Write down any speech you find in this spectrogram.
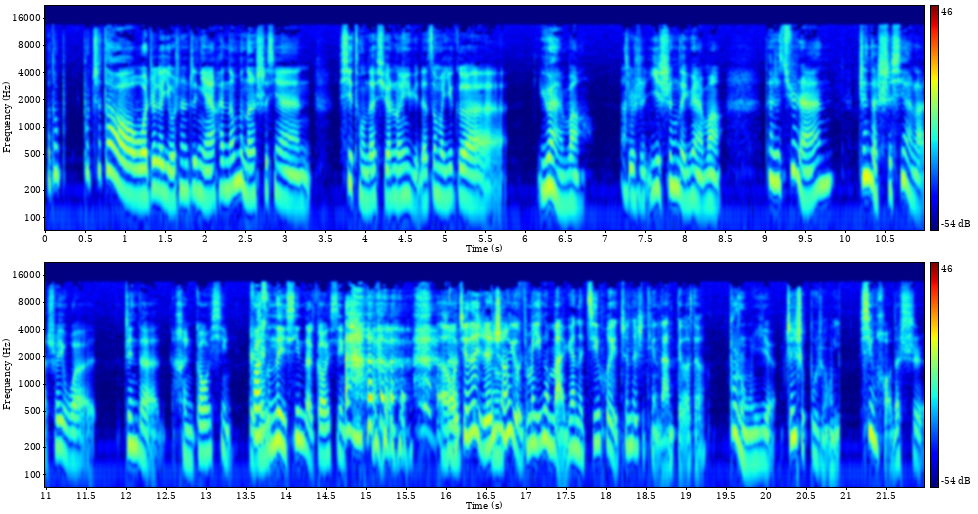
我都不知道我这个有生之年还能不能实现系统的学《论语》的这么一个愿望，就是一生的愿望。但是居然真的实现了，所以我。真的很高兴，发自内心的高兴。呃，我觉得人生有这么一个满愿的机会，真的是挺难得的，不容易，真是不容易。幸好的是，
